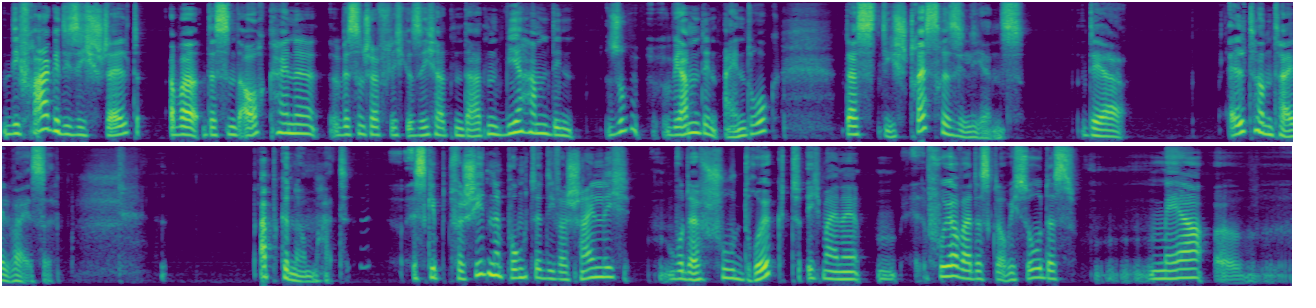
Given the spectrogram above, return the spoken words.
Die Frage, die sich stellt, aber das sind auch keine wissenschaftlich gesicherten Daten. Wir haben den, wir haben den Eindruck, dass die Stressresilienz der Eltern teilweise abgenommen hat. Es gibt verschiedene Punkte, die wahrscheinlich, wo der Schuh drückt. Ich meine, früher war das, glaube ich, so, dass mehr äh,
